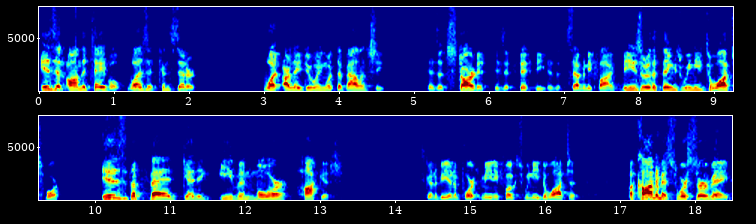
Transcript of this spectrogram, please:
Is it on the table? Was it considered? What are they doing with the balance sheet? Is it started? Is it 50? Is it 75? These are the things we need to watch for. Is the Fed getting even more hawkish? It's going to be an important meeting, folks. We need to watch it. Economists were surveyed.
